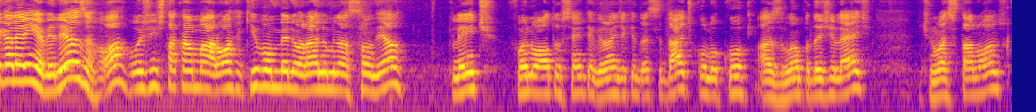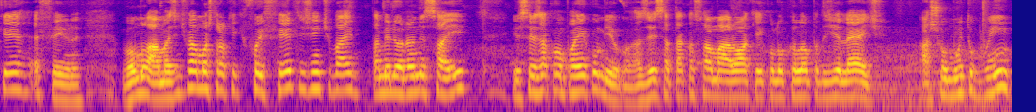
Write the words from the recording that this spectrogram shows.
Aí galerinha, beleza? Ó, hoje a gente tá com a Maroc aqui, vamos melhorar a iluminação dela. O cliente foi no Auto Center grande aqui da cidade, colocou as lâmpadas de LED. A gente não vai citar nomes porque é feio, né? Vamos lá, mas a gente vai mostrar o que foi feito e a gente vai tá melhorando isso aí. E vocês acompanhem comigo. Às vezes você tá com a sua Maroc aí, colocou lâmpada de LED, achou muito ruim.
